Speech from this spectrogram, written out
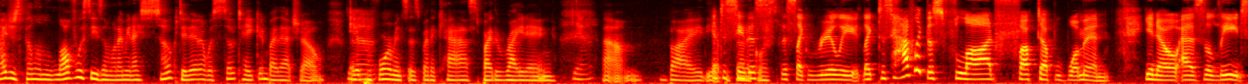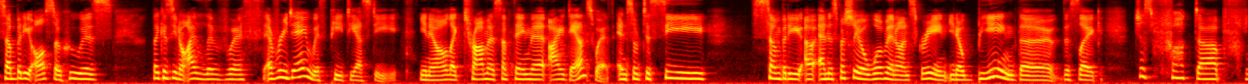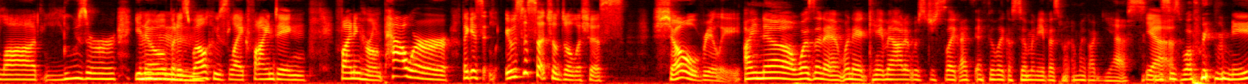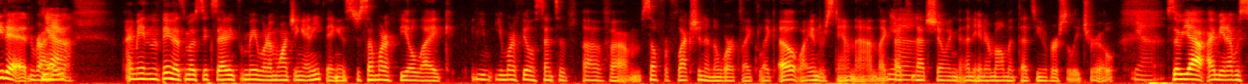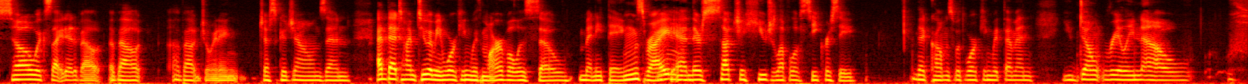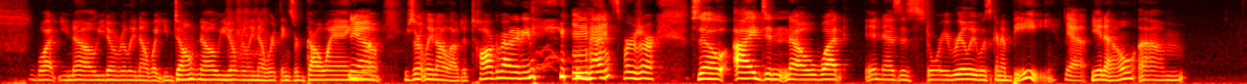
I just fell in love with season one. I mean, I soaked it in. I was so taken by that show, by Yeah. the performances, by the cast, by the writing, Yeah. um, by the and to see this this like really like to have like this flawed fucked up woman you know as the lead somebody also who is like as you know i live with every day with ptsd you know? Like trauma is something that i dance with. And so to see somebody uh, and especially a woman on screen you know being the this like just fucked up flawed loser you know but as well who's like finding finding her own power. Like it's it was just such a delicious show really I know, wasn't it? When it came out, it was just like I, I feel like so many of us went, "Oh my god, yes, Yeah. this is what we've needed." Right? Yeah. I mean, the thing that's most exciting for me when I'm watching anything is just I want to feel like you, you want to feel a sense of of um, self reflection in the work, like like oh, I understand that, like Yeah. that's that's showing an inner moment that's universally true. yeah So yeah, I mean, I was so excited about about about joining Jessica Jones. And at that time too I mean working with Marvel is so many things right? And there's such a huge level of secrecy that comes with working with them. And you don't really know what you know. You don't really know what you don't know. You don't really know where things are going. Yeah. you don't, you're certainly not allowed to talk about anything. That's for sure. So i didn't know what inez's story really was going to be Yeah. you know? Um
